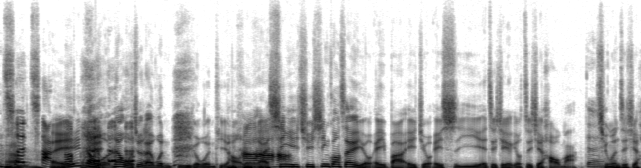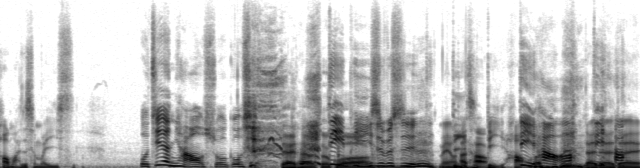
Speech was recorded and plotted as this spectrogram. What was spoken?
撑场了。哎，那我那我就来问第一个问题好了。好好好来，新义区星光三月有 A 八、A 九、A 十一这些有这些号码。对，请问这些号码是什么意思？我记得你好像有说过是，对他有说过地皮是不是？没有，它是地号。地号，对对对，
